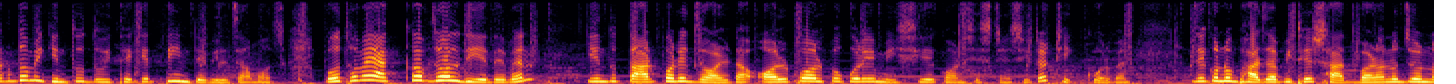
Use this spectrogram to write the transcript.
একদমই কিন্তু দুই থেকে তিন টেবিল চামচ। প্রথমে এক কাপ জল দিয়ে দেবেন, কিন্তু তারপরে জলটা অল্প অল্প করে মিশিয়ে কনসিস্টেন্সিটা ঠিক করবেন। যে কোনো ভাজা পিঠের স্বাদ বাড়ানোর জন্য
